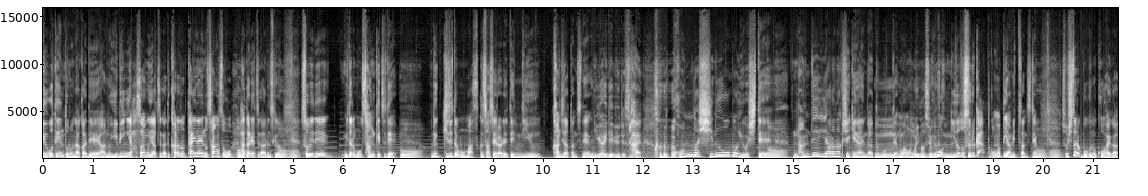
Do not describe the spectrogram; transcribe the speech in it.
救護テントの中で、あの指に挟むやつがあって体の体内の酸素を測るやつがあるんですけど、それで見たらもう酸欠でで気づいたらもうマスクさせられてっていうん感じだったんですね。苦いデビューですね。はい、こんな死ぬ思いをして なんでやらなくちゃいけないんだと思ってうんまあ思いますよねもう二度とするかとか思ってやめてたんですね。そしたら僕の後輩が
